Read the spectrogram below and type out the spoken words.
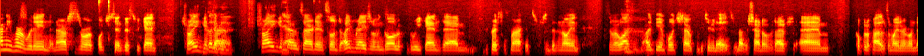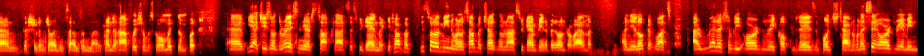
anywhere within an Arsenal or Punchestown this weekend, try and get down. Go. Try and get yeah. down Saturday and Sunday. I'm raging. I'm in Galway for the weekend, um, the Christmas markets, which is a bit annoying. So if I wasn't, I'd be in Punchestown for the two days without a shadow of a doubt. Um, couple of pals of mine are going down. They should enjoy themselves, and I kind of half wish I was going with them. But uh, yeah, geez, no, the racing here is top class this weekend. Like you talk about, this is what I mean when I was talking about Cheltenham last weekend being a bit underwhelming, and you look at what's a relatively ordinary couple of days in Punchestown. And when I say ordinary, I mean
